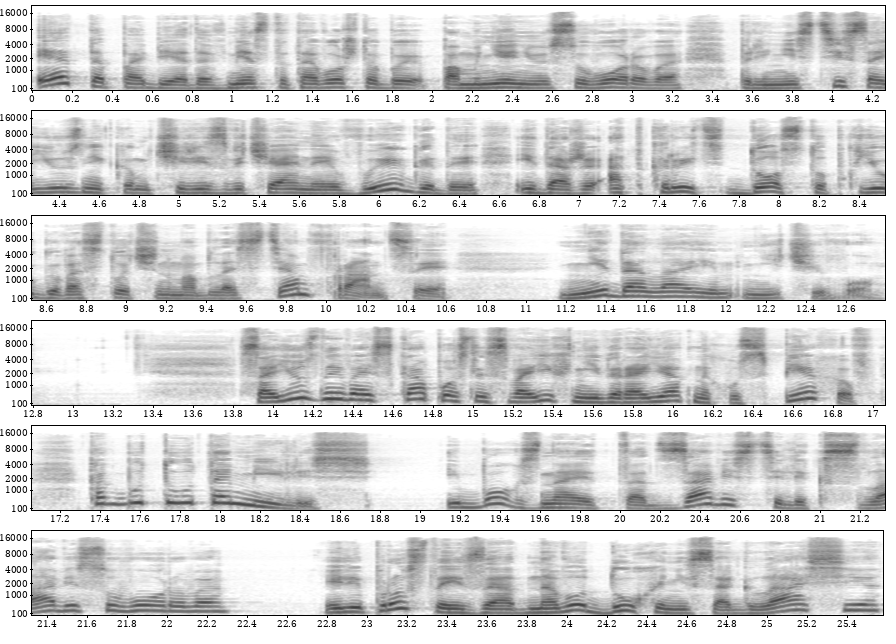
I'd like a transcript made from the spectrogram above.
эта победа, вместо того, чтобы, по мнению Суворова, принести союзникам чрезвычайные выгоды и даже открыть доступ к юго-восточным областям Франции, не дала им ничего. Союзные войска после своих невероятных успехов как будто утомились, и бог знает от зависти ли к славе Суворова – или просто из-за одного духа несогласия,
